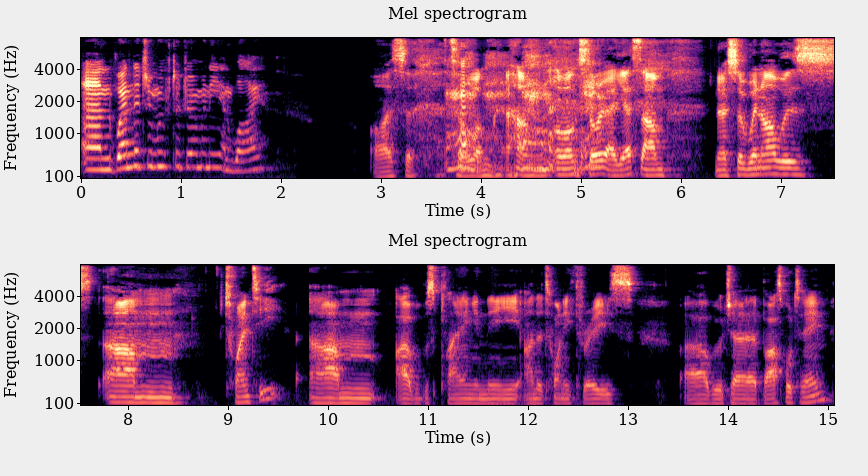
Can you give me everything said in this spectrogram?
And when did you move to Germany and why? Oh, it's a it's a long um, a long story, I guess. Um, no, so when I was um twenty, um, I was playing in the under twenty threes uh, wheelchair basketball team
